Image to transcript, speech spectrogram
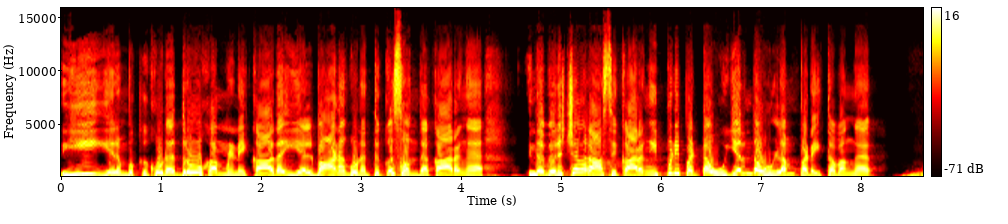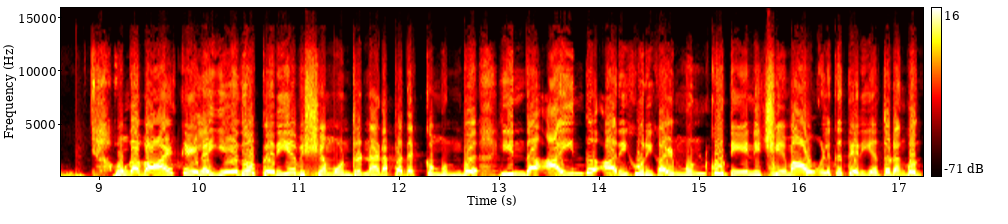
ஈ எறும்புக்கு கூட துரோகம் நினைக்காத இயல்பான குணத்துக்கு சொந்தக்காரங்க. இந்த விருச்சக ராசிக்காரங்க இப்படிப்பட்ட உயர்ந்த உள்ளம் படைத்தவங்க. உங்க வாழ்க்கையில ஏதோ பெரிய விஷயம் ஒன்று நடப்பதற்கு முன்பு இந்த ஐந்து அறிகுறிகள் முன்கூட்டியே நிச்சயமா உங்களுக்கு தெரிய தொடங்கும்.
